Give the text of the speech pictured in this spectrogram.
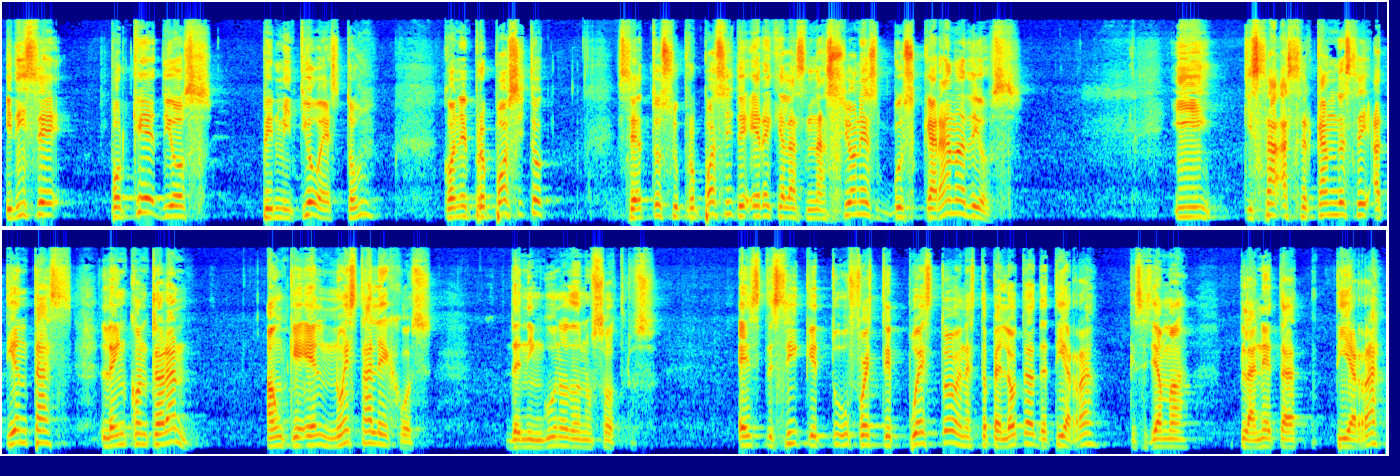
Y dice, ¿por qué Dios permitió esto? Con el propósito ¿cierto? Su propósito era que las naciones buscarán a Dios y quizá acercándose a tientas le encontrarán, aunque Él no está lejos de ninguno de nosotros. Es decir, que tú fuiste puesto en esta pelota de tierra que se llama planeta Tierra.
